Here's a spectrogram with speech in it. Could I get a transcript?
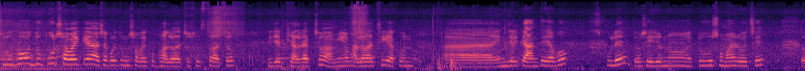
শুভ দুপুর সবাইকে। আশা করি তোমরা সবাই খুব ভালো আছো, সুস্থ আছো, নিজের খেয়াল রাখছো, আমিও ভালো আছি। এখন এঞ্জেলকে আনতে যাব স্কুলে, তো সেই জন্য একটু সময় রয়েছে। তো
